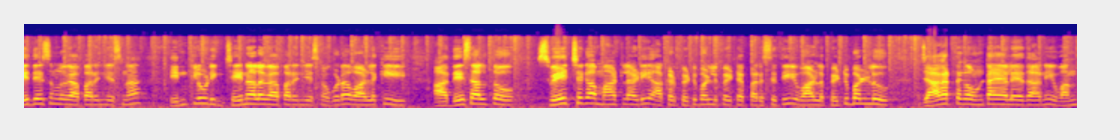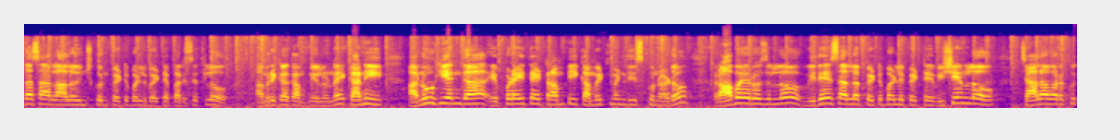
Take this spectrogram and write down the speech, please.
ఏ దేశంలో వ్యాపారం చేసినా ఇన్క్లూడింగ్ చైనాలో వ్యాపారం చేసినా కూడా వాళ్ళకి ఆ దేశాలతో స్వేచ్ఛగా మాట్లాడి అక్కడ పెట్టుబడులు పెట్టే పరిస్థితి వాళ్ళ పెట్టుబడులు జాగ్రత్తగా ఉంటాయా లేదా అని వంద సార్లు ఆలోచించుకుని పెట్టుబడులు పెట్టే పరిస్థితిలో అమెరికా కంపెనీలు ఉన్నాయి. కానీ అనూహ్యంగా ఎప్పుడైతే ట్రంప్ ఈ కమిట్మెంట్ తీసుకున్నాడో రాబోయే రోజుల్లో విదేశాల్లో పెట్టుబడులు పెట్టే విషయంలో చాలా వరకు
